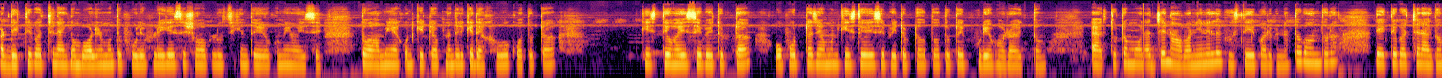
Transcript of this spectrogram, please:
আর দেখতে পাচ্ছেন একদম বলের মতো ফুলে ফুলে গেছে, সব লুচি কিন্তু এরকমই হয়েছে। তো আমি এখন কেটে আপনাদেরকে দেখাবো কতটা কিস্তি হয়েছে ভেতরটা। ওপরটা যেমন কিস্তি হয়েছে, ভেতরটাও ততটাই পুড়ে ভরা একদম। এতটা মজার যে না বানিয়ে নিলে বুঝতেই পারবে না। তো বন্ধুরা দেখতে পাচ্ছেন একদম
